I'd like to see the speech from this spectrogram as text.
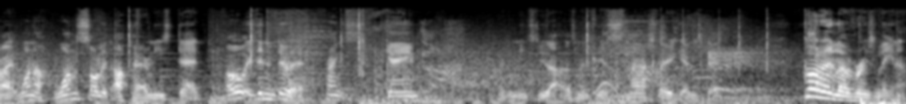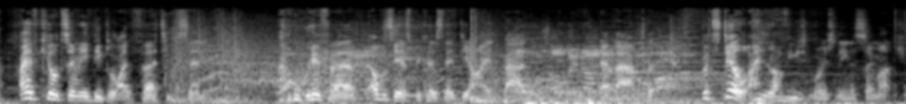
Right, one up, one solid up air and he's dead. Oh, it didn't do it. Thanks, game. I didn't need to do that. That was meant to be a smash. There you go, he's dead. God, I love Rosalina. I have killed so many people like 30% with her. Obviously, it's because their DI is bad. They're bad, but but still, I love using Rosalina so much.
